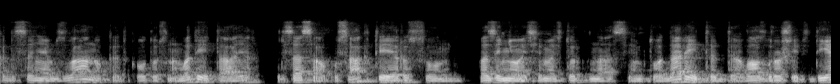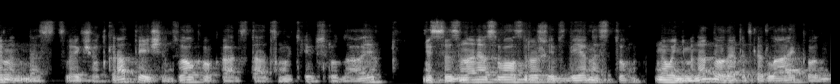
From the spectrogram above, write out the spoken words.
kad es saņēmu zvanu, kad kultūras nama vadītāja ir sasaukusi aktierus un paziņojusi, ja mēs turpināsim to darīt, tad uh, valsts drošības dienests veikšot kratīšanas, vēl kaut kādas tādas muļķības rudāja. Es sazinājos ar valsts drošības dienestu. Nu, viņi man atbildēja pēc kāda laika un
